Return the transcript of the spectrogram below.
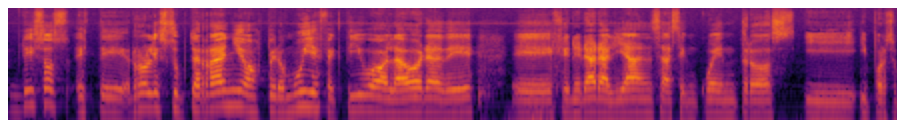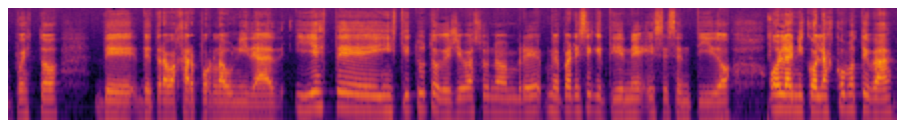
de esos este, roles subterráneos, pero muy efectivo a la hora de eh, generar alianzas, encuentros y, por supuesto, de, de, trabajar por la unidad. Y este instituto que lleva su nombre me parece que tiene ese sentido. Hola Nicolás, ¿cómo te va?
